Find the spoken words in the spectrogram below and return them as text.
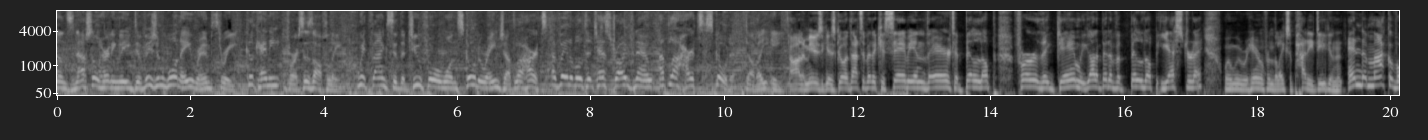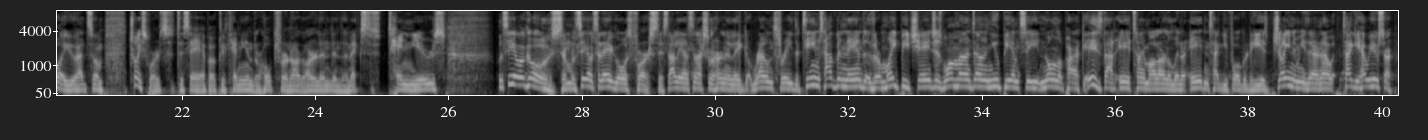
National Hurling League Division 1A Round 3, Kilkenny versus Offaly. With thanks to the 241 Skoda range at Lahart's, available to test drive now at lahartskoda.ie. Oh, ah, the music is good. That's a bit of Kasabian there to build up for the game. We got a bit of a build up yesterday when we were hearing from the likes of Paddy Deegan and Enda McAvoy, who had some choice words to say about Kilkenny and their hopes for Northern Ireland in the next 10 years. We'll see how it goes, and we'll see how today goes first. This Allianz National Hurling League round three. The teams have been named. There might be changes. One man down in UPMC, Nowlan Park, is that eight time All Ireland winner, Aidan Taggy Fogarty. He is joining me there now. Taggy, how are you, sir?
